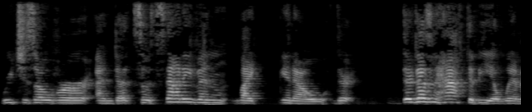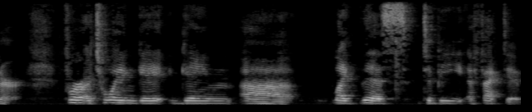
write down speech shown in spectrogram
reaches over and does so it's not even like, you know, there there doesn't have to be a winner for a toy and ga- game uh like this to be effective.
